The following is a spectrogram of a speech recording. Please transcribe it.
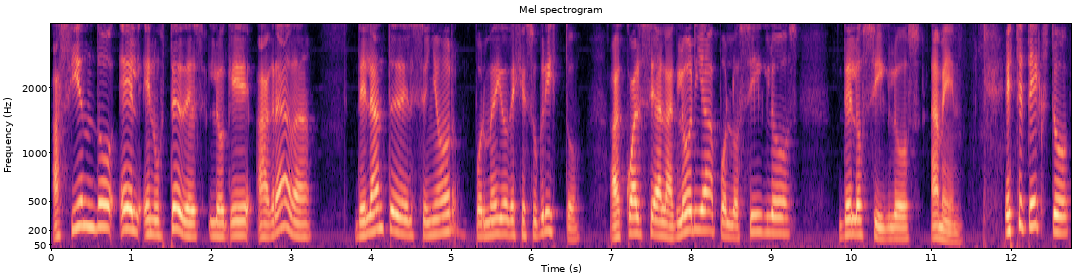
haciendo Él en ustedes lo que agrada delante del Señor por medio de Jesucristo, al cual sea la gloria por los siglos de los siglos. Amén. Este texto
